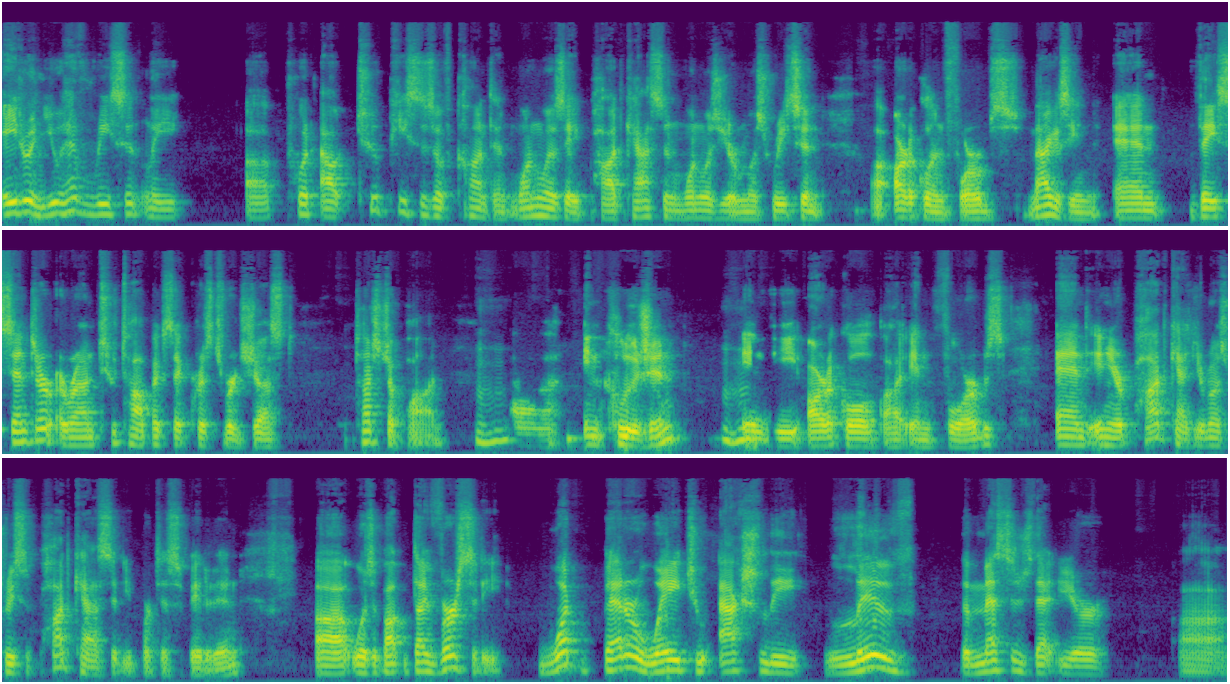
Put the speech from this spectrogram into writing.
Adrian, you have recently uh, put out two pieces of content. One was a podcast, and one was your most recent uh, article in Forbes magazine. And they center around two topics that Christopher just touched upon mm-hmm. Uh, inclusion mm-hmm. in the article uh, in Forbes and in your podcast, your most recent podcast that you participated in uh, was about diversity. What better way to actually live the message that you're uh,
